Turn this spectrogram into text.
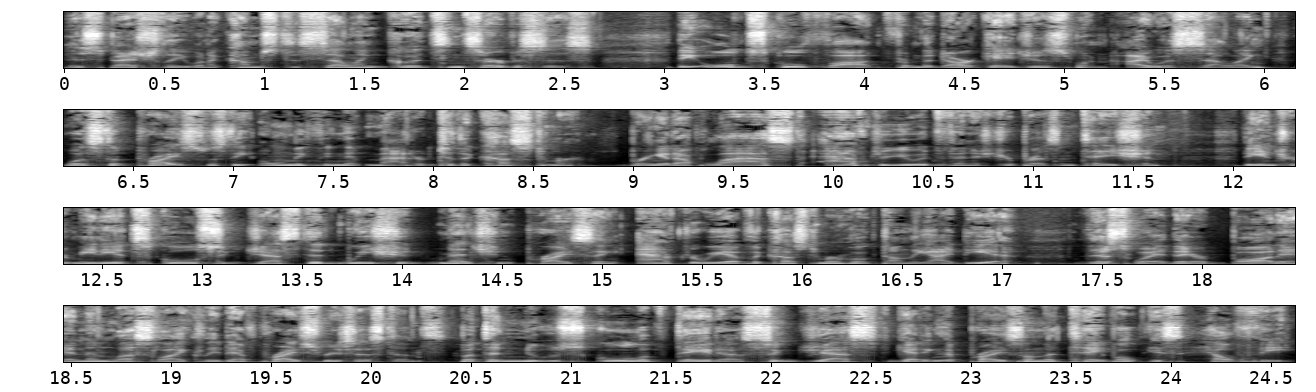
especially when it comes to selling goods and services. The old school thought from the dark ages when I was selling was the price was the only thing that mattered to the customer. Bring it up last after you had finished your presentation. The intermediate school suggested we should mention pricing after we have the customer hooked on the idea. This way, they are bought in and less likely to have price resistance. But the new school of data suggests getting the price on the table is healthy.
